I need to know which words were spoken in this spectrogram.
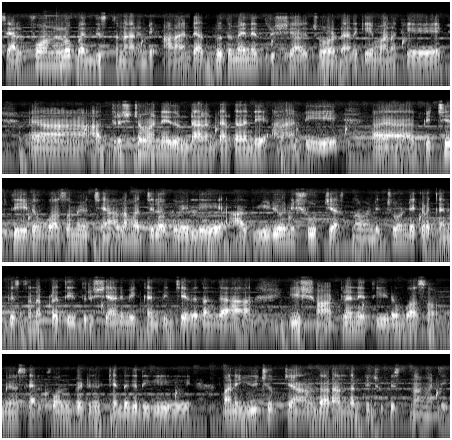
సెల్ ఫోన్లో బంధిస్తున్నారండి. అలాంటి అద్భుతమైన దృశ్యాలు చూడడానికి మనకి అదృష్టం అనేది ఉండాలంటారు కదండి. అలాంటి పిక్చర్ తీయడం కోసం మేము చాలా మధ్యలోకి వెళ్ళి ఆ వీడియోని షూట్ చేస్తున్నామండి. చూడండి ఇక్కడ కనిపిస్తున్న ప్రతి దృశ్యాన్ని మీకు కనిపించే విధంగా ఈ షాట్లనే తీయడం కోసం మేము సెల్ ఫోన్ పెట్టుకుని కిందకి దిగి మన యూట్యూబ్ ఛానల్ ద్వారా అందరికీ చూపిస్తున్నామండి.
